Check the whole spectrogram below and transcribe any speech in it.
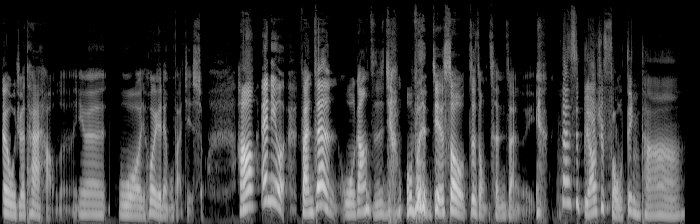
对，我觉得太好了，因为我会有点无法接受。好，Anyway，反正我刚刚只是讲我不能接受这种称赞而已。但是不要去否定它啊！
